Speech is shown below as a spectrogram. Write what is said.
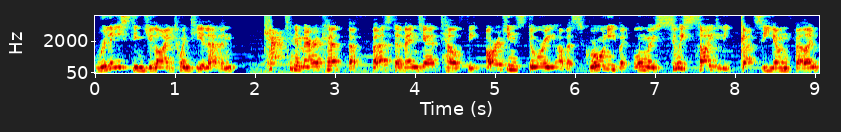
Released in July 2011, Captain America The First Avenger tells the origin story of a scrawny but almost suicidally gutsy young fellow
